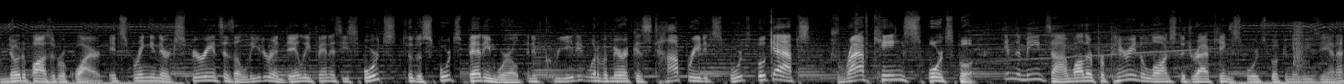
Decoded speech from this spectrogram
No deposit required. It's bringing their experience as a leader in daily fantasy sports to the sports betting world and have created one of America's top-rated sportsbook apps, DraftKings Sportsbook. In the meantime, while they're preparing to launch the DraftKings Sportsbook in Louisiana,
